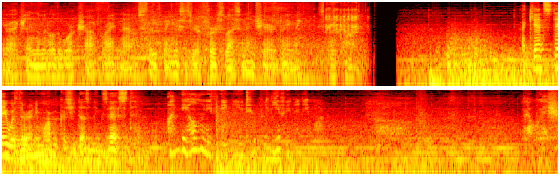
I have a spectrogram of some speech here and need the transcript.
You're actually in the middle of the workshop right now, sleeping. This is your first lesson in shared dreaming. Stay calm. I can't stay with her anymore because she doesn't exist. I'm the only thing you two believe in anymore. I wish.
